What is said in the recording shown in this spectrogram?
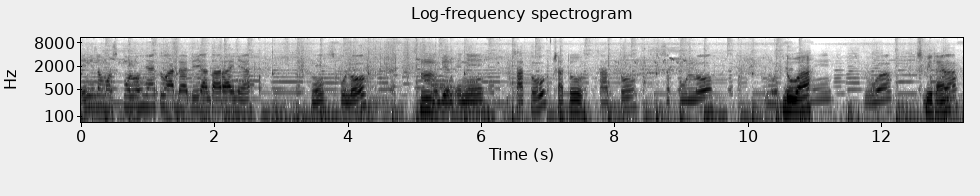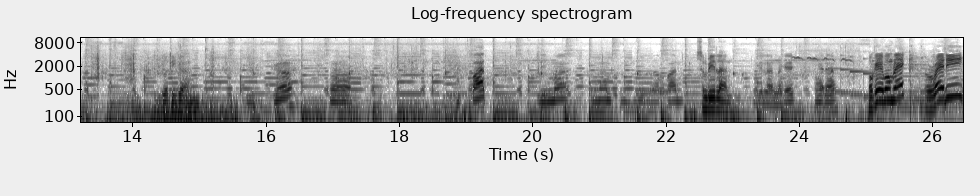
Ini nomor 10-nya itu ada di antara ini ya. Ini 10. Hmm. Kemudian ini 1, Satu, 1, 10. Kemudian Dua. ini 2, sembilan, 3, dua, tiga. 3, 4, 5, 6, 7, 8, Sembilan. 9. Oke, ingat ya. Oke, Bang Black. Ready?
